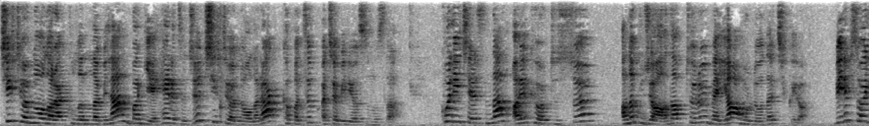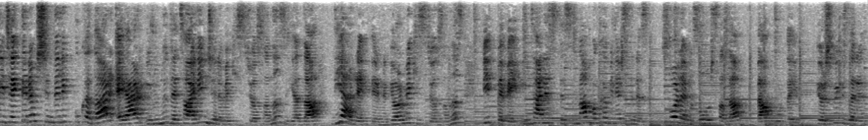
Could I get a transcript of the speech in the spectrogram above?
Çift yönlü olarak kullanılabilen Buggy Heritage'ı çift yönlü olarak kapatıp açabiliyorsunuz da. Koli içerisinden ayak örtüsü, ana kucağı adaptörü ve yağmurluğu da çıkıyor. Benim söyleyeceklerim şimdilik bu kadar. Eğer ürünü detaylı incelemek istiyorsanız ya da diğer renklerini görmek istiyorsanız Bip Bebeğin internet sitesinden bakabilirsiniz. Sorularınız olursa da ben buradayım. Görüşmek üzere.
